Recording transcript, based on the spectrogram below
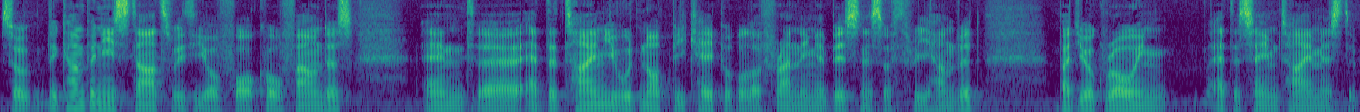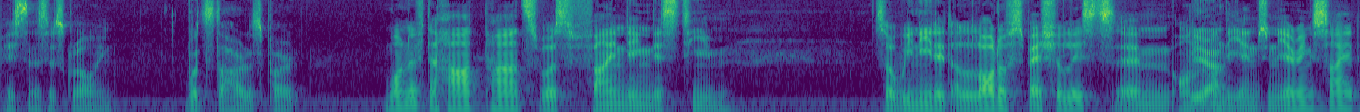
So the company starts with your four co founders. And uh, at the time, you would not be capable of running a business of 300, but you're growing at the same time as the business is growing. What's the hardest part? One of the hard parts was finding this team. So we needed a lot of specialists um, on, Yeah. on the engineering side,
